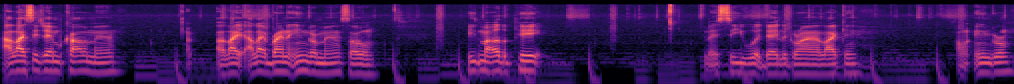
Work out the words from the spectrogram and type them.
I like CJ McCollum, man. I like I like Brandon Ingram, man. So he's my other pick. Let's see what Daily Grind liking on Ingram.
